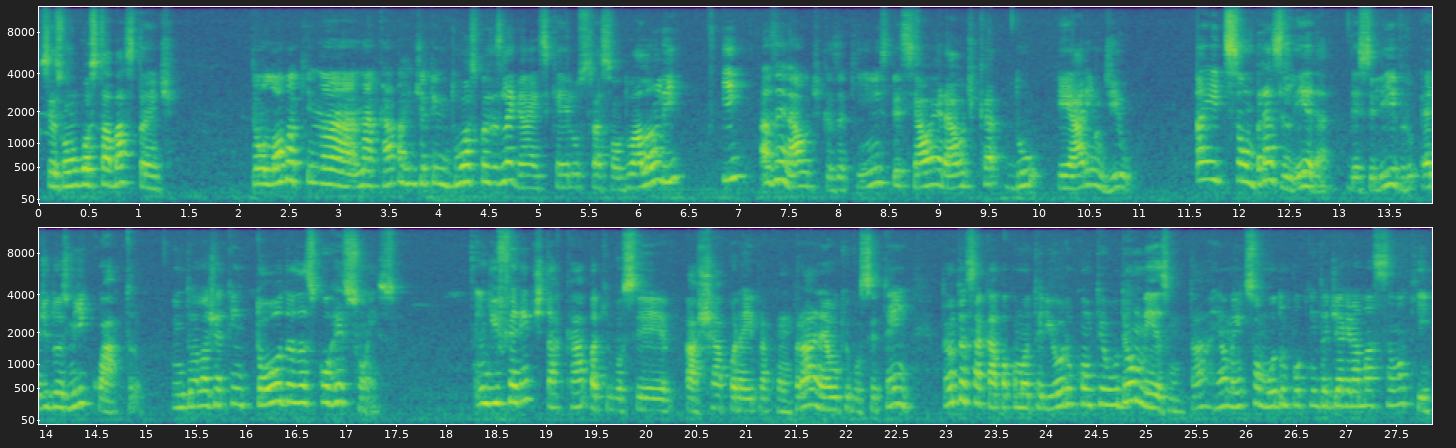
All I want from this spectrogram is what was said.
vocês vão gostar bastante. Então logo aqui na, na capa a gente já tem duas coisas legais, que é a ilustração do Alan Lee e as heráldicas aqui, em especial a heráldica do Earendil. A edição brasileira desse livro é de 2004, então ela já tem todas as correções. Indiferente da capa que você achar por aí para comprar, né, ou que você tem, tanto essa capa como a anterior, o conteúdo é o mesmo, tá? Realmente só muda um pouquinho da diagramação aqui.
